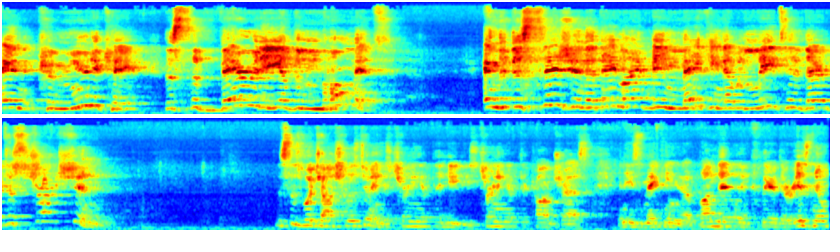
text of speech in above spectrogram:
and communicate the severity of the moment and the decision that they might be making that would lead to their destruction. This is what Joshua is doing. He's turning up the heat, he's turning up the contrast, and he's making it abundantly clear there is no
